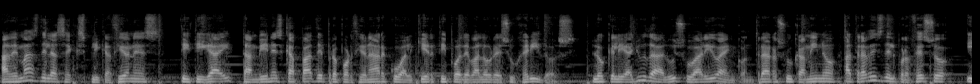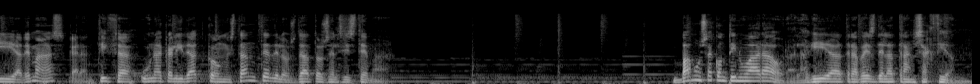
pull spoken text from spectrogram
Además de las explicaciones, TityGuide también es capaz de proporcionar cualquier tipo de valores sugeridos, lo que le ayuda al usuario a encontrar su camino a través del proceso y además garantiza una calidad constante de los datos del sistema. Vamos a continuar ahora la guía a través de la transacción.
